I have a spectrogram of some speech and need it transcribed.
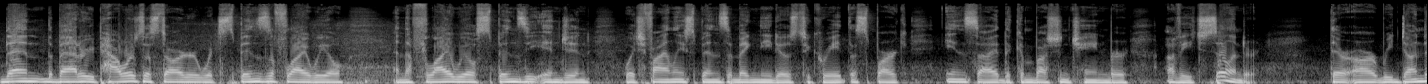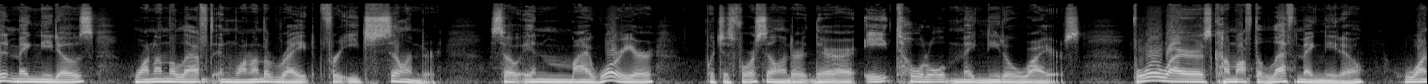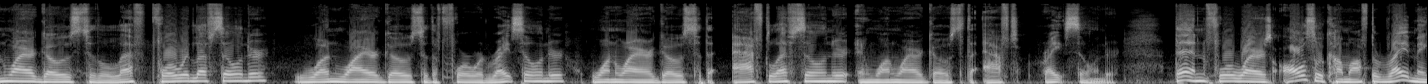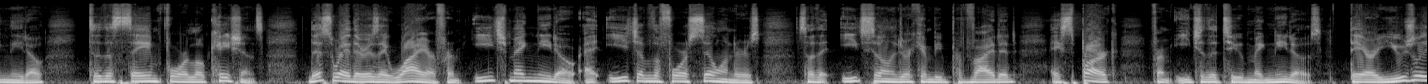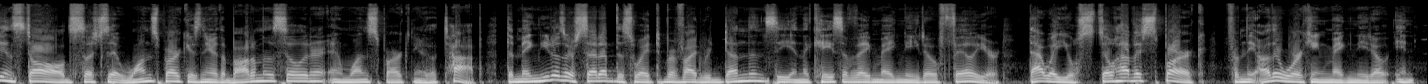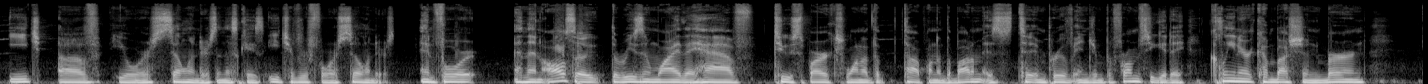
Then the battery powers the starter, which spins the flywheel, and the flywheel spins the engine, which finally spins the magnetos to create the spark inside the combustion chamber of each cylinder. There are redundant magnetos, one on the left and one on the right for each cylinder. So in my Warrior, which is four cylinder, there are eight total magneto wires. Four wires come off the left magneto. One wire goes to the left forward left cylinder. One wire goes to the forward right cylinder one wire goes to the aft left cylinder and one wire goes to the aft right cylinder. Then four wires also come off the right magneto to the same four locations. This way, there is a wire from each magneto at each of the four cylinders so that each cylinder can be provided a spark from each of the two magnetos. They are usually installed such that one spark is near the bottom of the cylinder and one spark near the top. The magnetos are set up this way to provide redundancy in the case of a magneto failure. That way, you'll still have a spark from the other working magneto in each of your cylinders, in this case, each of your four cylinders. And for and then also the reason why they have two sparks, one at the top, one at the bottom, is to improve engine performance. You get a cleaner combustion burn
